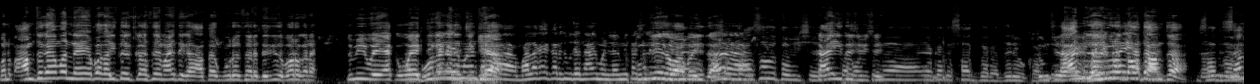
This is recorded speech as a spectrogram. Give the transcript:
पण आमचं काय म्हणणं आहे बघा इथं कसं आहे माहिती आहे का आता गुरु सर तिथं बरोबर का नाही तुम्ही वै- एक वैयक्तिक बोला ना या एखाद्याची घ्या माणसाला. मला काय करायचं उद्या नाही म्हणलं मी तुमची कशाला आहे का बाबा इथं? हा. असा होता विषय काय इथं एखाद्या आम्ही विरोध नव्हता. आमचा अजिबात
